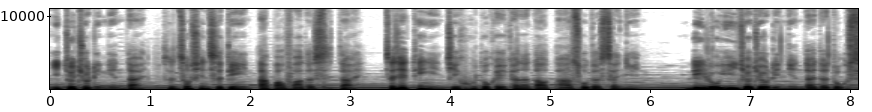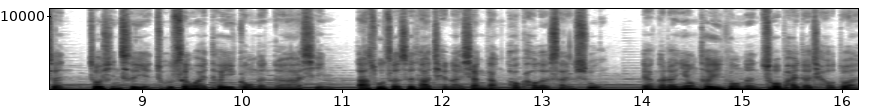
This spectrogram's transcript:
一九九零年代是周星驰电影大爆发的时代，这些电影几乎都可以看得到达叔的身影。例如一九九零年代的《赌圣》，周星驰演出身怀特异功能的阿星，达叔则是他前来香港投靠的三叔。两个人用特异功能搓牌的桥段，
